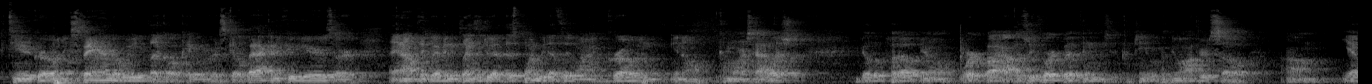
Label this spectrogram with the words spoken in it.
continue to grow and expand, or we like okay, we're going to scale back in a few years, or I don't think we have any plans to do it at this point. We definitely want to grow and you know become more established, be able to put out you know work by authors we've worked with, and continue to work with new authors. So. Um, yeah,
